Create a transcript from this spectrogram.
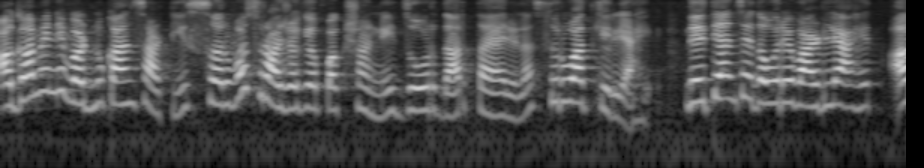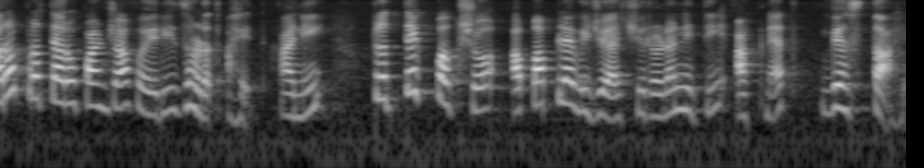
आगामी निवडणुकांसाठी सर्वच राजकीय पक्षांनी जोरदार तयारीला सुरुवात केली आहे. नेत्यांचे दौरे वाढले आहेत आरोप प्रत्यारोपांच्या फैरी झडत आहेत आणि प्रत्येक पक्ष आपापल्या विजयाची रणनीती आखण्यात व्यस्त आहे.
